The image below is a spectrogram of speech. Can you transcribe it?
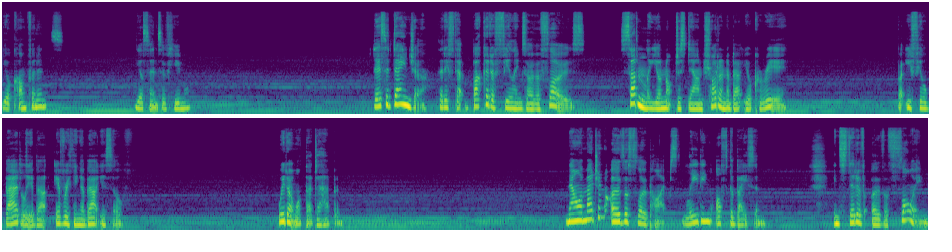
your confidence, your sense of humour. There's a danger that if that bucket of feelings overflows, suddenly you're not just downtrodden about your career, but you feel badly about everything about yourself. We don't want that to happen. Now imagine overflow pipes leading off the basin. Instead of overflowing,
